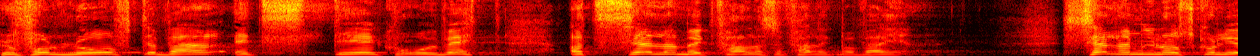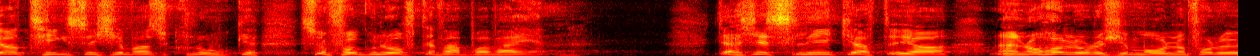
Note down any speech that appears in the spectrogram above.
Hun får lov til å være et sted hvor hun vet at selv om jeg faller, så faller jeg på veien. Selv om jeg nå skulle gjøre ting som ikke var så kloke, så får jeg lov til å være på veien. Det er ikke slik at ja, nei, nå holder du ikke mål, nå får du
